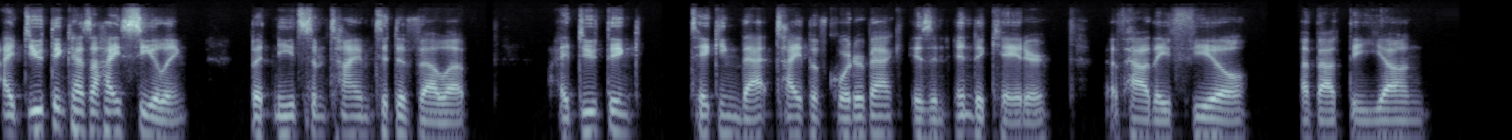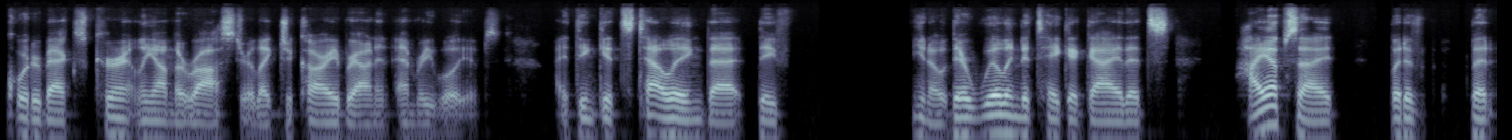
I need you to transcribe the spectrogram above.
I do think has a high ceiling but needs some time to develop. I do think taking that type of quarterback is an indicator of how they feel about the young quarterbacks currently on the roster, like Jacurri Brown and Emory Williams. I think it's telling that they've, you know, they're willing to take a guy that's high upside, but of, but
